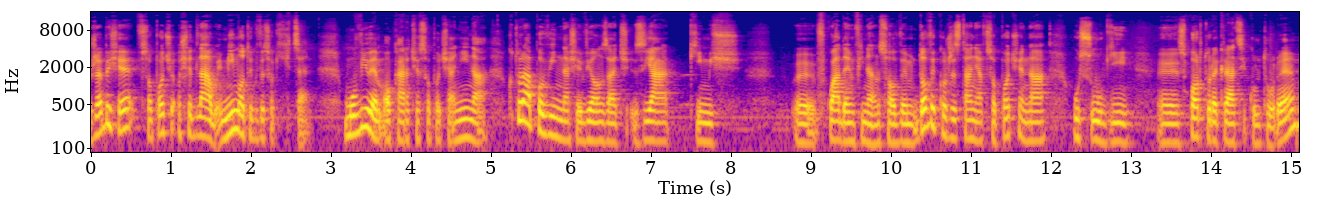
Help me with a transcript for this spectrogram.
żeby się w Sopocie osiedlały, mimo tych wysokich cen. Mówiłem o karcie Sopocianina, która powinna się wiązać z jakimś y, wkładem finansowym do wykorzystania w Sopocie na usługi y, sportu, rekreacji, kultury.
